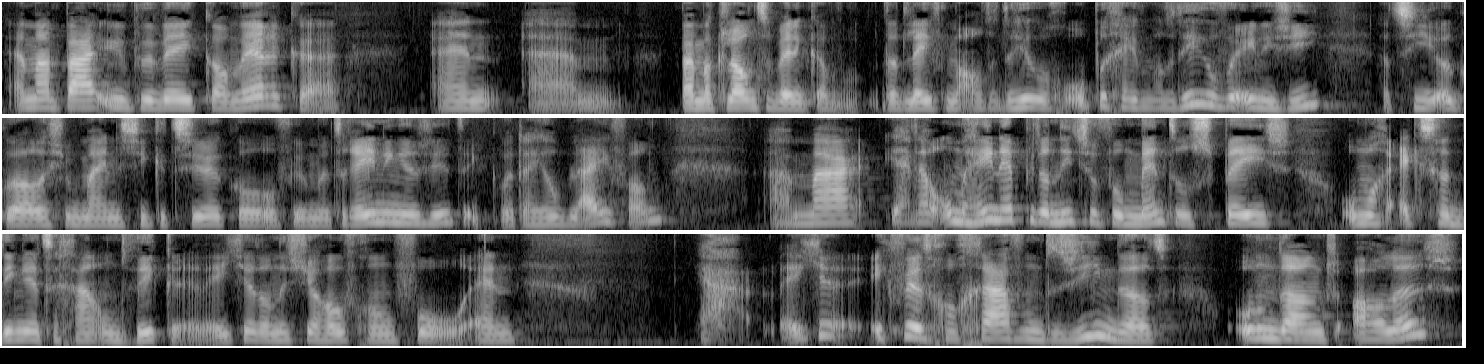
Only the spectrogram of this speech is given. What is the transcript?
en maar een paar uur per week kan werken. En um, bij mijn klanten ben ik, dat levert me altijd heel erg op. Dat geeft me altijd heel veel energie. Dat zie je ook wel als je bij mij in de Secret Circle of in mijn trainingen zit. Ik word daar heel blij van. Uh, maar ja, daaromheen heb je dan niet zoveel mental space om nog extra dingen te gaan ontwikkelen. Weet je, dan is je hoofd gewoon vol. En ja, weet je, ik vind het gewoon gaaf om te zien dat ondanks alles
